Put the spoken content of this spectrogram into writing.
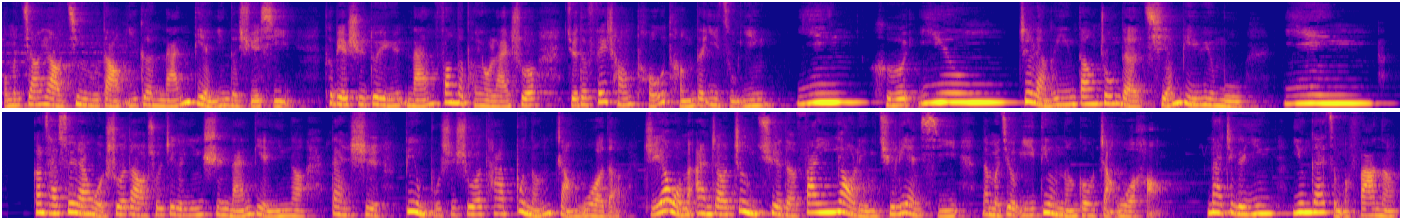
我们将要进入到一个难点音的学习，特别是对于南方的朋友来说，觉得非常头疼的一组音“音”和“英”这两个音当中的前鼻韵母“音”。刚才虽然我说到说这个音是难点音啊，但是并不是说它不能掌握的。只要我们按照正确的发音要领去练习，那么就一定能够掌握好。那这个音应该怎么发呢？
